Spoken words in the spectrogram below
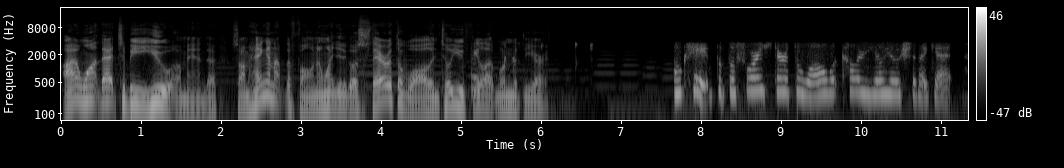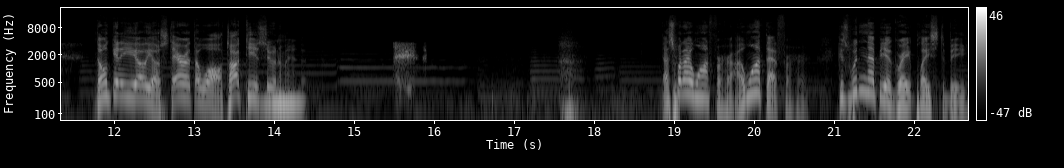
I want that to be you, Amanda. So I'm hanging up the phone. I want you to go stare at the wall until you feel at one with the earth. Okay, but before I stare at the wall, what color yo-yo should I get? Don't get a yo yo. Stare at the wall. Talk to you soon, Amanda. That's what I want for her. I want that for her. Because wouldn't that be a great place to be?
